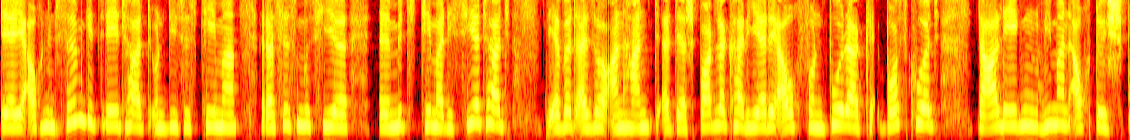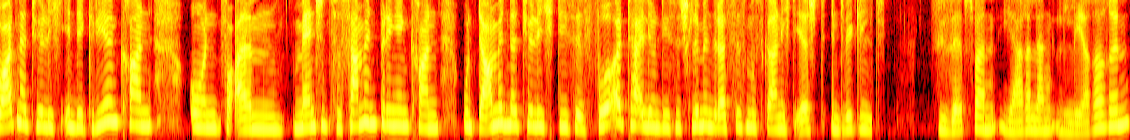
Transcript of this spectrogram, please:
der ja auch einen Film gedreht hat und dieses Thema Rassismus hier äh, mit thematisiert hat. Er wird also anhand der Sportlerkarriere auch von Burak Boskurt darlegen, wie man auch durch Sport natürlich integrieren kann und vor allem Menschen zusammenbringen kann und damit natürlich diese Vorurteile und diesen schlimmen Rassismus gar nicht erst entwickelt. Sie selbst waren jahrelang Lehrerin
